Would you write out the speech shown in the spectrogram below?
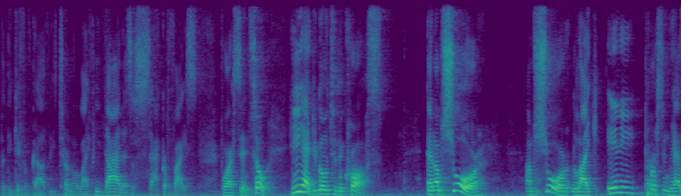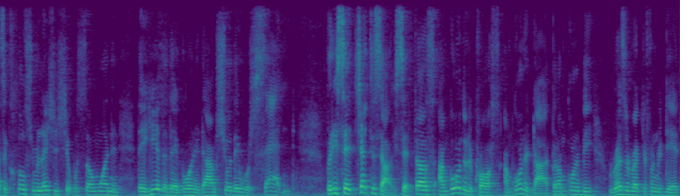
but the gift of God is eternal life. He died as a sacrifice for our sins. So he had to go to the cross. And I'm sure, I'm sure, like any person who has a close relationship with someone and they hear that they're going to die, I'm sure they were saddened but he said, check this out. He said, fellas, I'm going to the cross. I'm going to die, but I'm going to be resurrected from the dead.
